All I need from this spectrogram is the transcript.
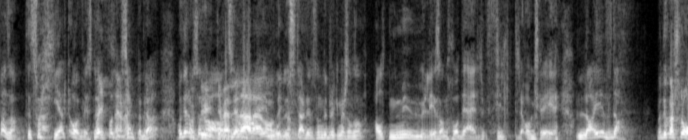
altså. Det så helt overbevisende ut. Kjempebra. Og det er også en annen sånn AI-modus der du, som du bruker mer sånn, sånn alt mulig sånn HDR-filtre og greier. Live, da. Men du kan slå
